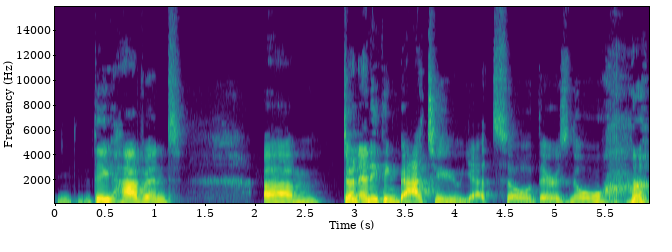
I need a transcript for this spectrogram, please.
they haven't um, done anything bad to you yet, so there's no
